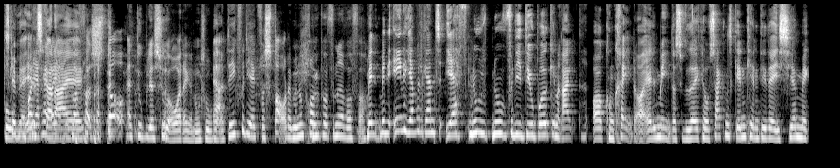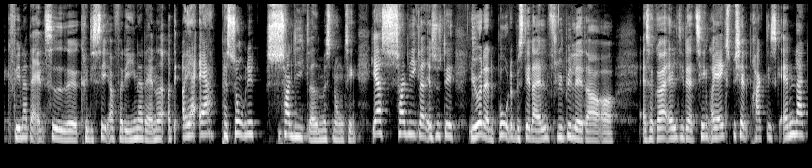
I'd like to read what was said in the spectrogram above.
Bo, Skal vi- jeg jeg elsker og jeg kan dig. forstå, at du bliver sur over, at der ikke er nogen solbriller. Ja. Det er ikke, fordi jeg ikke forstår det, men nu prøver vi på at finde ud af, hvorfor. Men, men egentlig, jeg vil gerne... Ja, nu, nu, fordi det er jo både generelt og konkret og alment og så videre. Jeg kan jo sagtens genkende det der, I siger med kvinder, der altid øh, kritiserer for det ene og det andet. Og, det, og jeg er personligt så ligeglad med sådan nogle ting. Jeg er så ligeglad. Jeg synes, det i øvrigt er det Bo, der bestiller alle flybilletter og altså gør alle de der ting. Og jeg er ikke specielt praktisk anlagt.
